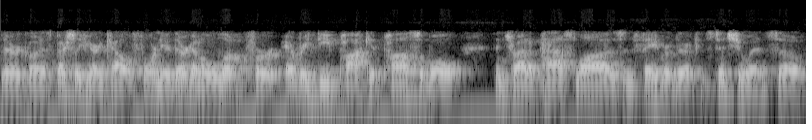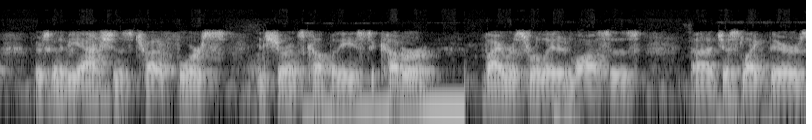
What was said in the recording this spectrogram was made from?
They're going, especially here in California, they're going to look for every deep pocket possible and try to pass laws in favor of their constituents. So there's going to be actions to try to force insurance companies to cover virus related losses, uh, just like there's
